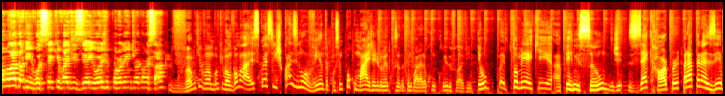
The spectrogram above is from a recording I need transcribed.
vamos lá, Tavinho. Você que vai dizer aí hoje por onde a gente vai começar. Vamos que vamos, vamos que vamos. Vamos lá. Esse, com esses quase 90%, um pouco mais né, de 90% da temporada concluído, Flavinho, eu eh, tomei aqui a permissão de Zach Harper para trazer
